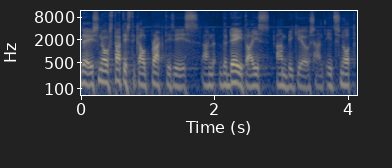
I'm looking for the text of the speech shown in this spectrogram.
there is no statistical practices and the data is ambiguous and it's not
